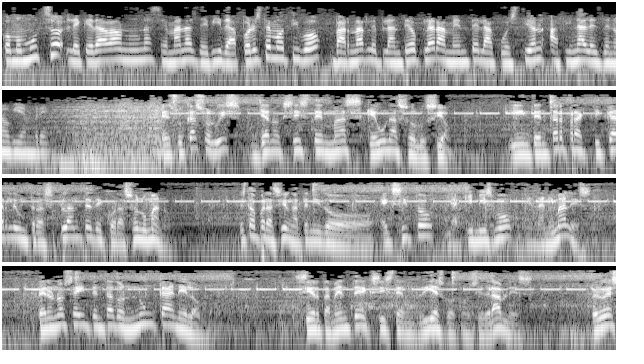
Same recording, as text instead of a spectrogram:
Como mucho, le quedaban unas semanas de vida. Por este motivo, Barnard le planteó claramente la cuestión a finales de noviembre. En su caso, Luis, ya no existe más que una solución. Intentar practicarle un trasplante de corazón humano. Esta operación ha tenido éxito y aquí mismo en animales, pero no se ha intentado nunca en el hombre. Ciertamente existen riesgos considerables, pero es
